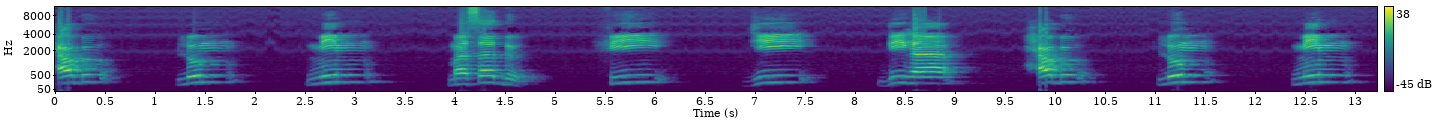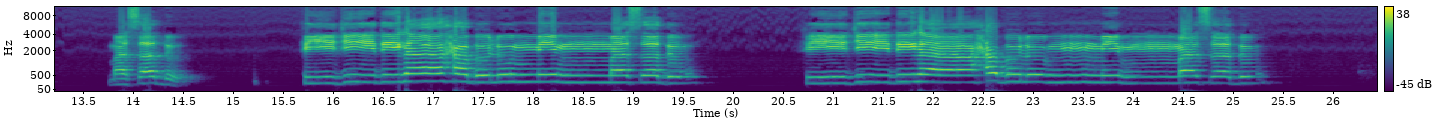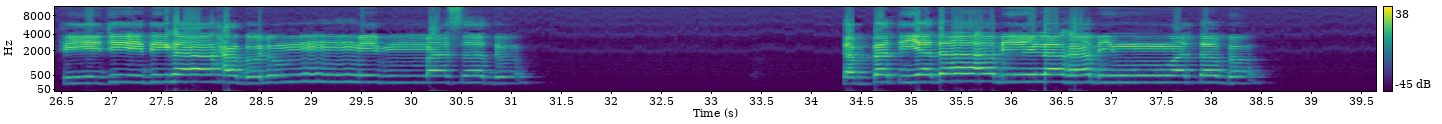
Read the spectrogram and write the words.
hablum mim masad fi ji diha hablum من مسد في جيدها حبل من مسد في جيدها حبل من مسد في جيدها حبل من مسد تبت يدا أبي لهب وتب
